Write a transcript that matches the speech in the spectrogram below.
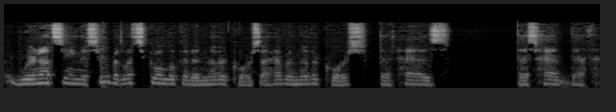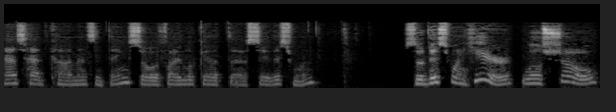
we're not seeing this here but let's go look at another course. I have another course that has that's had that has had comments and things. So if I look at uh, say this one. So this one here will show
